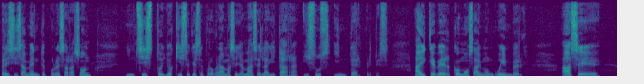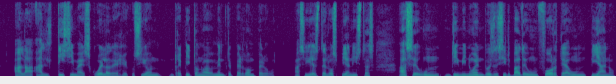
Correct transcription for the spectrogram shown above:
Precisamente por esa razón, insisto, yo quise que este programa se llamase La guitarra y sus intérpretes. Hay que ver cómo Simon Wimberg hace a la altísima escuela de ejecución, repito nuevamente, perdón, pero así es, de los pianistas, hace un diminuendo, es decir, va de un forte a un piano,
